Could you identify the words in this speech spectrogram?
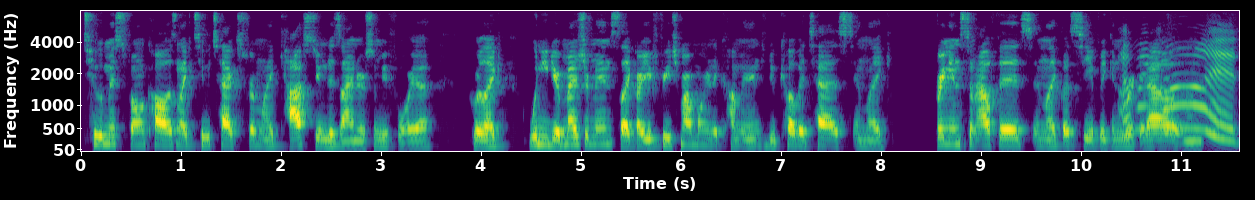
two missed phone calls and like two texts from like costume designers from Euphoria who are like, "We need your measurements. Like, are you free tomorrow morning to come in to do COVID tests and like bring in some outfits and like let's see if we can Oh work my it out." And,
